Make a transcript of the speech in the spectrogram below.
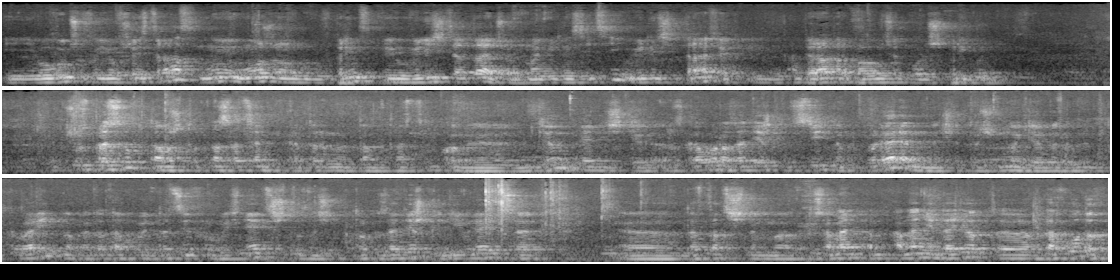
И улучшив ее в 6 раз, мы можем, в принципе, увеличить отдачу от мобильной сети, увеличить трафик, и оператор получит больше прибыли. Почему спросил, потому что у нас оценки, которые мы там в Транстелекоме делаем периодически, разговор о задержке действительно популярен, значит, очень многие об этом любят говорить, но когда доходит до цифр, выясняется, что значит, только задержка не является э, достаточным, то есть она, она не дает э, в доходах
